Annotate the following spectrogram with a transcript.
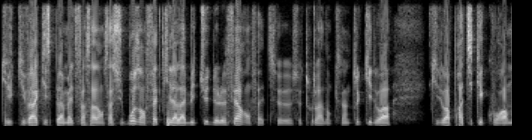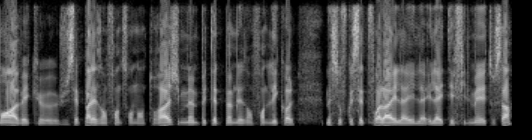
qui, va, qui se permet de faire ça. Donc, ça suppose en fait qu'il a l'habitude de le faire, en fait, ce, truc-là. Donc, c'est un truc qu'il doit, qui doit pratiquer couramment avec, euh, je sais pas, les enfants de son entourage, même peut-être même les enfants de l'école. Mais sauf que cette fois-là, il, a, il a été filmé et tout ça.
